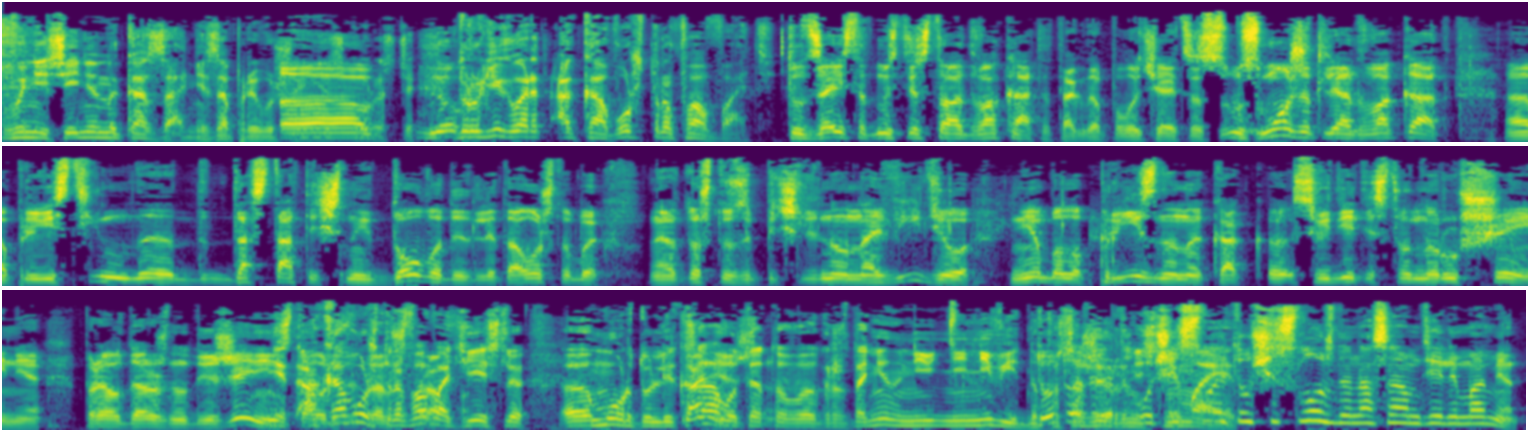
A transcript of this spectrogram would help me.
вынесения наказания за превышение а, скорости. Ну, Другие говорят, а кого штрафовать? Тут зависит от мастерства адвоката тогда получается. Сможет ли адвокат э, привести э, достаточные доводы для того, чтобы э, то, что запечатлено на видео, не было признано как э, свидетельство нарушения правил дорожного движения? Нет, а кого штрафовать, штрафом? если э, морду лица Конечно. вот этого гражданина не, не, не видно, тут пассажир это, не очень, снимает? Это очень сложный на самом деле момент.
